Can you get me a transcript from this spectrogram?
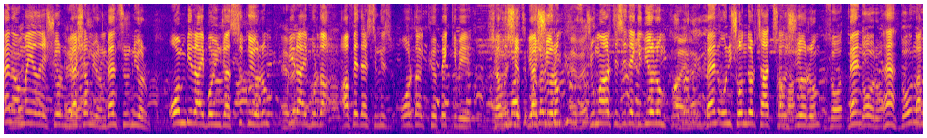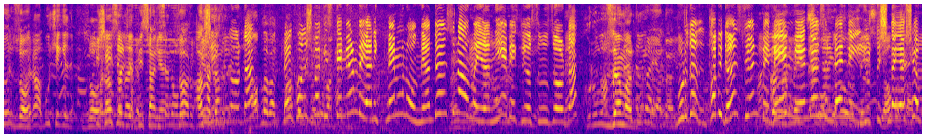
Ben Almanya'da yaşıyorum, yaşamıyorum. Ben sürünüyorum. 11 ay boyunca sıkıyorum. Bir ay burada affedersiniz orada köpek gibi çalışıp Cumartesi, yaşıyorum. gidiyor musun? Cumartesi de gidiyorum. Ben 13-14 saat çalışıyorum. Zor. Ben Doğru. Heh, Doğrudur, bakın, zor. Bu şekilde. Zor. Bir şey söyleyeceğim. Bir saniye. Zor. şey Anlatan. orada. Ben konuşmak istemiyorum da yani memnun olmayan dönsün Almanya'dan. Niye bekliyorsunuz orada? Kurulu düzen vardı. Burada tabii dönsün. Be- beğenmeyen dönsün. Ben de yurt dışında yaşıyorum.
